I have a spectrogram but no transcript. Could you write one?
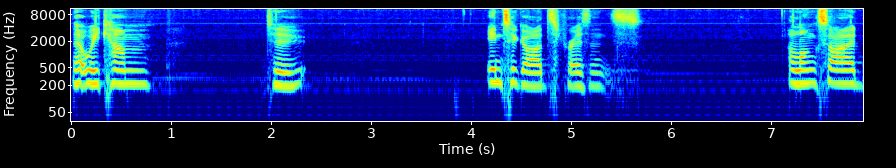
that we come to into God's presence alongside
